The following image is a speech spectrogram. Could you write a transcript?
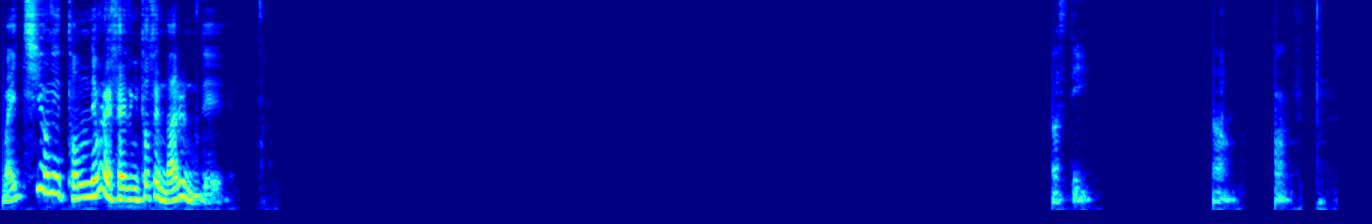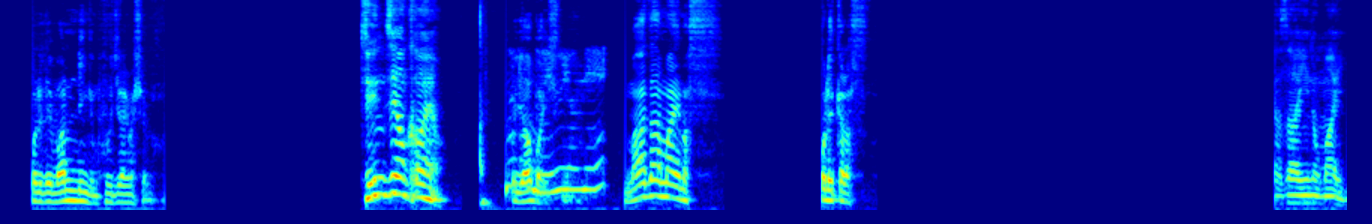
まあ一応ね、とんでもないサイズに突然なるんで、マスティ。これでワンリングも封じられましたよ。全然あかんやん。まだ燃えるよね。まだ舞えます。これからっす。謝罪の舞。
